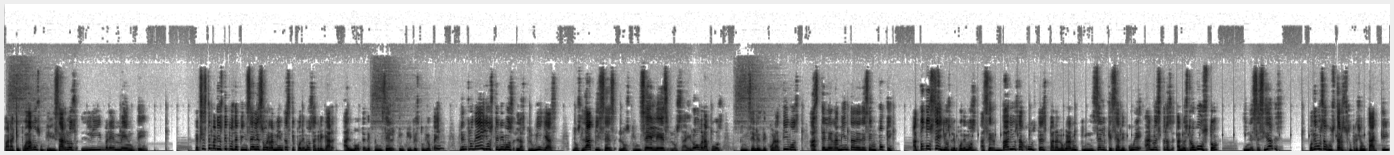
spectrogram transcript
para que podamos utilizarlos libremente. Existen varios tipos de pinceles o herramientas que podemos agregar al mote de pincel en Clip Studio Paint. Dentro de ellos tenemos las plumillas, los lápices, los pinceles, los aerógrafos, pinceles decorativos, hasta la herramienta de desenfoque. A todos ellos le podemos hacer varios ajustes para lograr un pincel que se adecue a, nuestras, a nuestro gusto y necesidades. Podemos ajustar su presión táctil,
